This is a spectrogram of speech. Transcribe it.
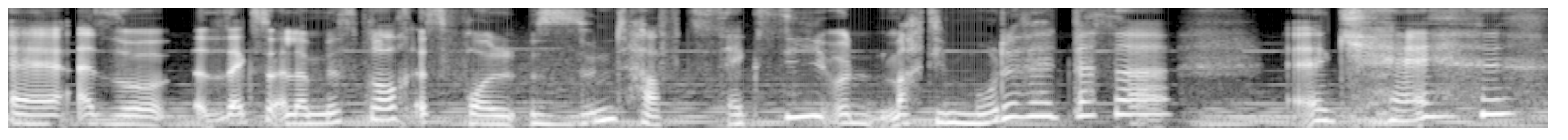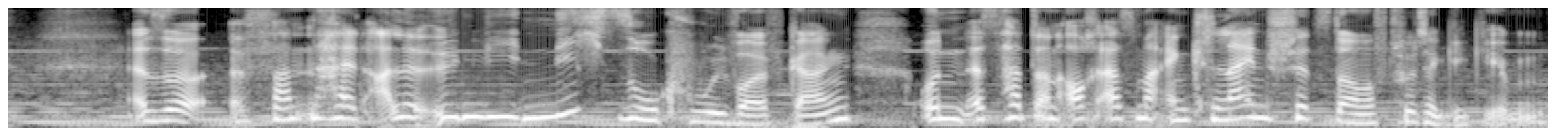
Äh, also sexueller Missbrauch ist voll sündhaft sexy und macht die Modewelt besser? Okay. Also fanden halt alle irgendwie nicht so cool Wolfgang und es hat dann auch erstmal einen kleinen Shitstorm auf Twitter gegeben.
